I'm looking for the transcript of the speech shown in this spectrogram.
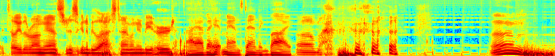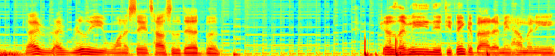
I tell you the wrong answer, this is going to be the last time I'm going to be heard. I have a hitman standing by. Um, um, I I really want to say it's House of the Dead, but because I mean, if you think about it, I mean, how many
